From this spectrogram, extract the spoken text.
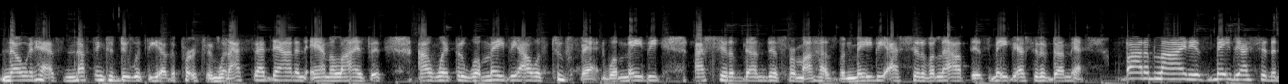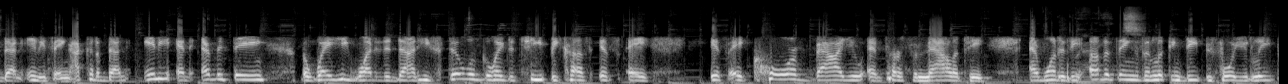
No, it has nothing to do with the other person. When I sat down and analyzed it, I went through, well, maybe I was too fat. Well, maybe I should have done this for my husband. Maybe I should have allowed this. Maybe I should have done that. Bottom line is, maybe I shouldn't have done anything. I could have done any and everything the way he wanted it done. He still was going to cheat because it's a it's a core value and personality. And one of the right. other things in looking deep before you leap,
